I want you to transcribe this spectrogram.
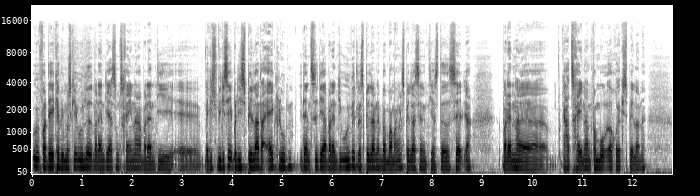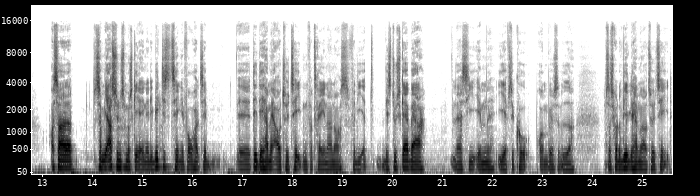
Ud fra det kan vi måske udlede, hvordan de er som trænere, hvordan de, øh, vi, kan, vi kan se på de spillere, der er i klubben i den tid, de er, hvordan de udvikler spillerne, hvor mange spillere sender de afsted, sælger, hvordan øh, har træneren formået at rykke spillerne. Og så er der, som jeg synes måske er en af de vigtigste ting i forhold til øh, det er det her med autoriteten for træneren også. Fordi at hvis du skal være, lad os sige, emne i FCK, Brøndby og så videre, så skal du virkelig have noget autoritet.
